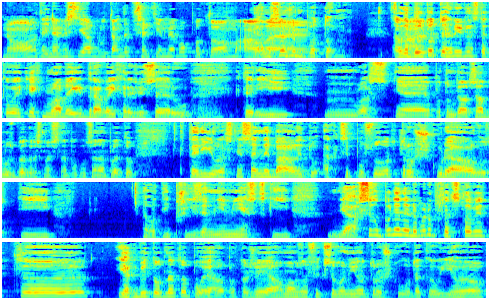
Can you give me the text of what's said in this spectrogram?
No, teď nevím, jestli dělal Blue Thunder předtím nebo potom, ale... Já myslím, že potom. Ale a... byl to tehdy jeden z takových těch mladých, dravých režisérů, hmm. který mm, vlastně, potom dělal třeba Blues Brothers, myslím, pokud se napletu, který vlastně se nebáli tu akci posouvat trošku dál od té od té přízemní městský. Já si úplně nedovedu představit, eh, jak by tohle to pojal, protože já ho mám zafixovaného trošku u takového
